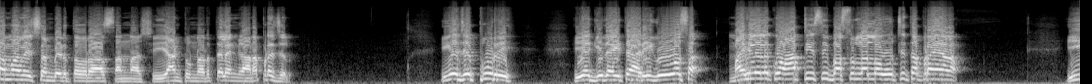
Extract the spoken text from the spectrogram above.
సమావేశం పెడతావు రా సన్నాసి? అంటున్నారు తెలంగాణ ప్రజలు. ఇక చెప్పుర్రి ఇక గిదైతే అరిగోస. మహిళలకు ఆర్టీసీ బస్సులలో ఉచిత ప్రయాణం. ఈ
